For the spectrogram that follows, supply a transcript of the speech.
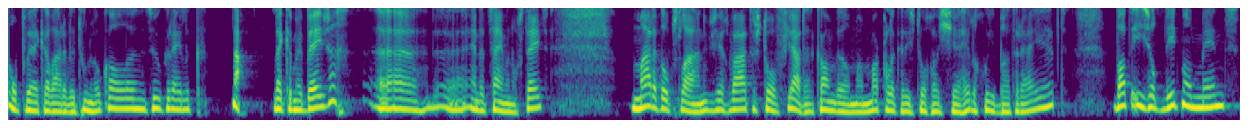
Opwekken waren we toen ook al natuurlijk redelijk nou, lekker mee bezig. Uh, de, en dat zijn we nog steeds. Maar het opslaan, u zegt waterstof, ja, dat kan wel. Maar makkelijker is toch als je hele goede batterijen hebt. Wat is op dit moment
